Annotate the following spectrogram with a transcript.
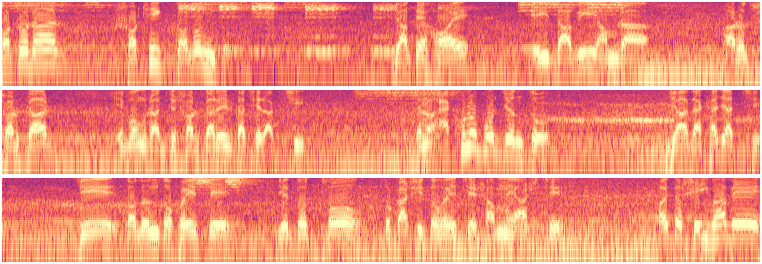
ঘটনার সঠিক তদন্ত যাতে হয়, এই দাবি আমরা ভারত সরকার এবং রাজ্য সরকারের কাছে রাখছি। কেন এখনও পর্যন্ত যা দেখা যাচ্ছে, যে তদন্ত হয়েছে, যে তথ্য প্রকাশিত হয়েছে, সামনে আসছে, হয়তো সেইভাবে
